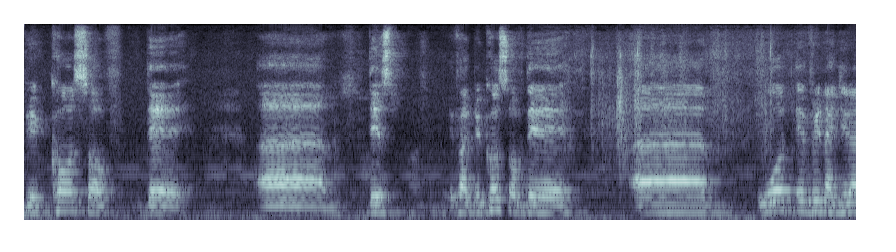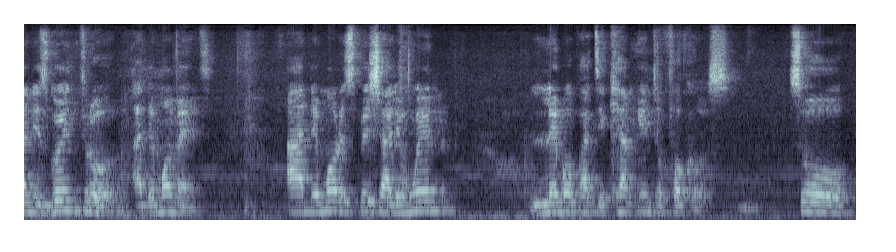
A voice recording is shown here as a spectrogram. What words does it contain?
because of the um, this, if I, because of the um, what every Nigerian is going through at the moment, and the more especially when Labour Party came into focus. So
